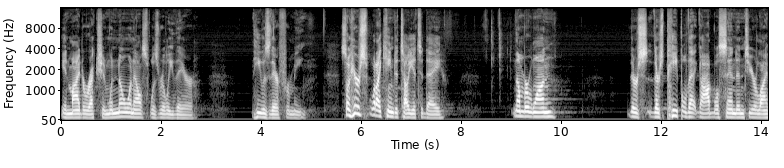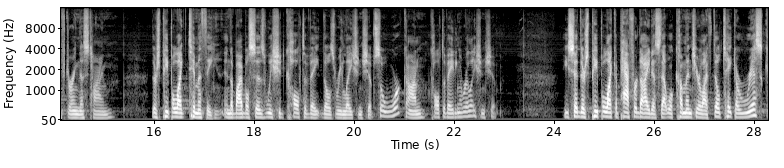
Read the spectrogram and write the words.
in my direction when no one else was really there. He was there for me. So here's what I came to tell you today. Number one, there's, there's people that God will send into your life during this time. There's people like Timothy, and the Bible says we should cultivate those relationships. So work on cultivating a relationship. He said there's people like Epaphroditus that will come into your life. They'll take a risk.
